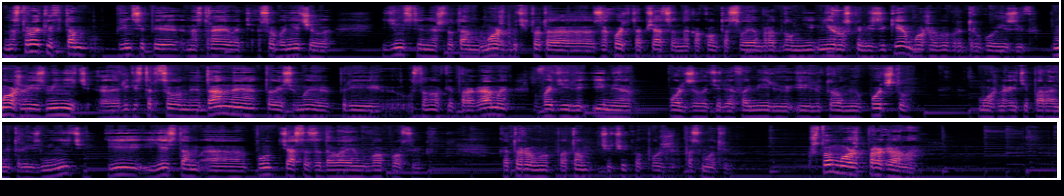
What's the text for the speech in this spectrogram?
В там, в принципе, настраивать особо нечего. Единственное, что там, может быть, кто-то захочет общаться на каком-то своем родном не русском языке, можно выбрать другой язык. Можно изменить э, регистрационные данные, то есть мы при установке программы вводили имя пользователя, фамилию и электронную почту. Можно эти параметры изменить. И есть там э, пункт часто задаваемые вопросы, который мы потом чуть-чуть попозже посмотрим. Что может программа?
